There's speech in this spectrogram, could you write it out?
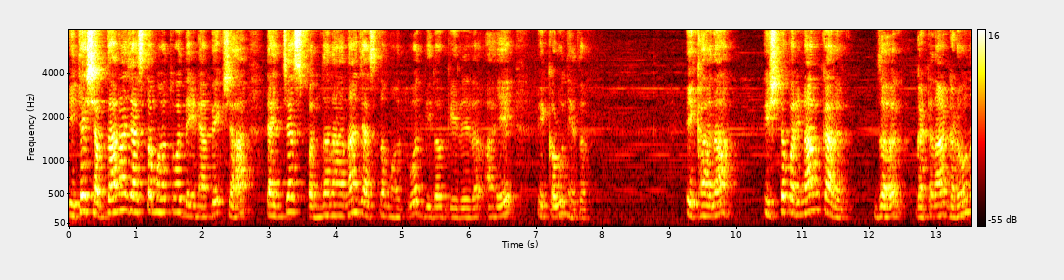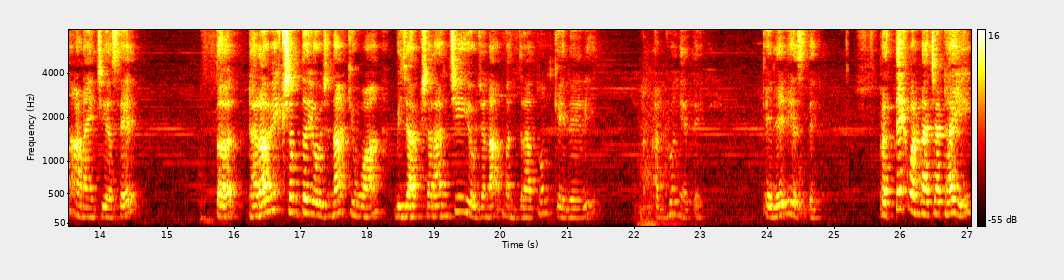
इथे शब्दांना जास्त महत्त्व देण्यापेक्षा त्यांच्या स्पंदनांना जास्त महत्त्व दिलं गेलेलं आहे हे कळून येतं. एखादा इष्ट परिणामकारक जर घटना घडवून आणायची असेल तर ठराविक शब्द योजना किंवा बीजाक्षरांची योजना मंत्रातून केलेली आढळून येते. केलेली असते. प्रत्येक वर्णाच्या ठाई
